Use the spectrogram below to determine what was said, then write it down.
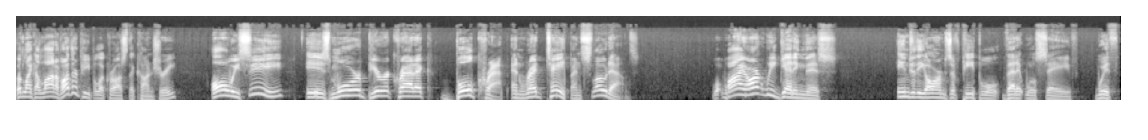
But like a lot of other people across the country, all we see is more bureaucratic bullcrap and red tape and slowdowns. Why aren't we getting this into the arms of people that it will save with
